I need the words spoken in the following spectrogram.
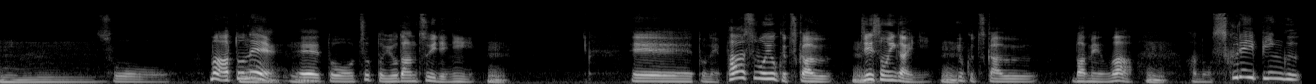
うーん。そう。まああとね、うんうんえっ、と、ちょっと余談ついでに、うん。えっ、とね、パースをよく使う、うん JSON 以外にうんよく使う場面は、うん。あの、スクレーピング、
